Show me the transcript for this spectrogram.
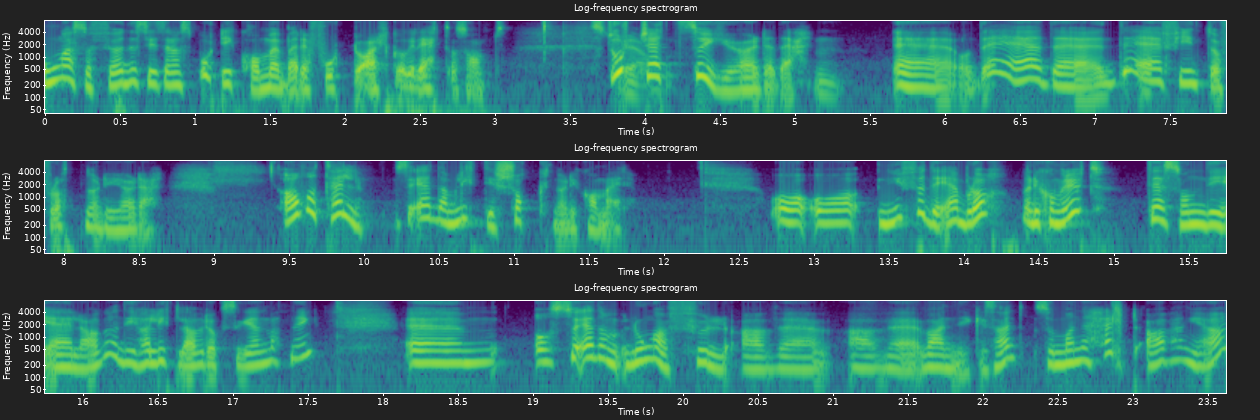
unger som fødes i transport, de kommer bare fort, og alt går greit og sånt. Stort sett så gjør det det. Mm. Eh, og det er, det, det er fint og flott når de gjør det. Av og til så er de litt i sjokk når de kommer. Og, og nyfødte er blå når de kommer ut. Det er sånn de er laga. De har litt lavere oksygenmetning. Eh, og så er de lungene fulle av, av vann, ikke sant. Så man er helt avhengig av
